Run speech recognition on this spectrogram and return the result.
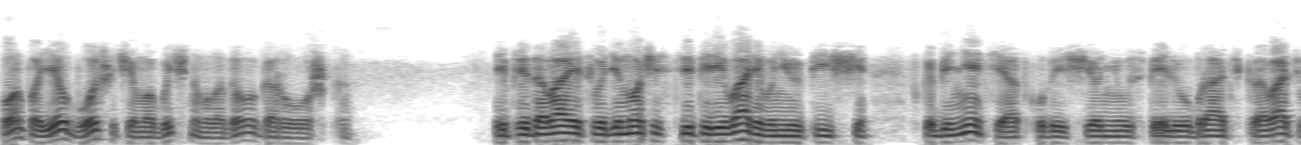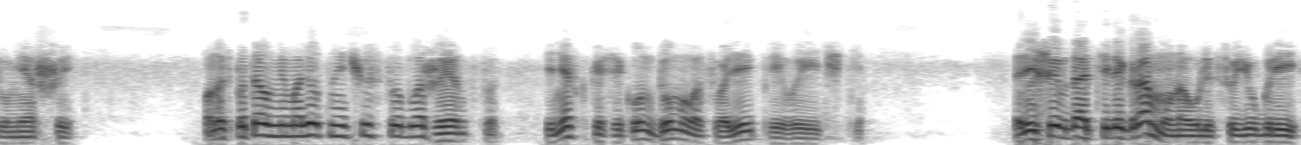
он поел больше, чем обычно молодого горошка. И, предаваясь в одиночестве перевариванию пищи в кабинете, откуда еще не успели убрать кровать умершей, он испытал мимолетное чувство блаженства и несколько секунд думал о своей привычке. Решив дать телеграмму на улицу Югри,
